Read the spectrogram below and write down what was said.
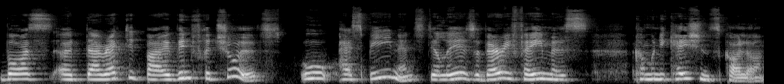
was uh, directed by Winfried Schulz, who has been and still is a very famous communication scholar.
